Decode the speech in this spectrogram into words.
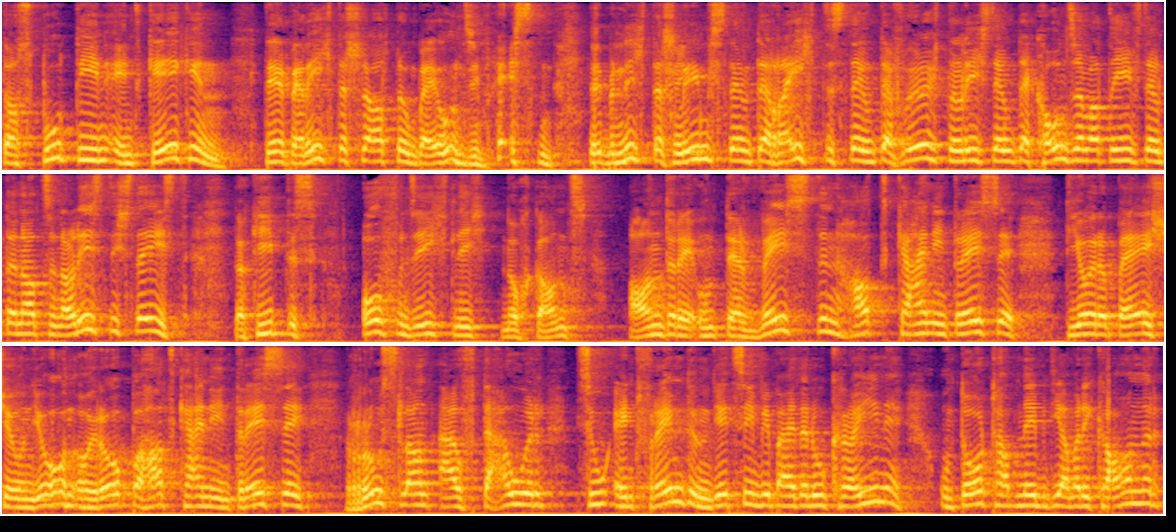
dass Putin entgegen der Berichterstattung bei uns im Westen eben nicht der schlimmste und der rechteste und der fürchterlichste und der konservativste und der nationalistischste ist. Da gibt es offensichtlich noch ganz andere. Und der Westen hat kein Interesse, die Europäische Union, Europa hat kein Interesse, Russland auf Dauer zu entfremden. Und jetzt sind wir bei der Ukraine. Und dort haben eben die Amerikaner,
